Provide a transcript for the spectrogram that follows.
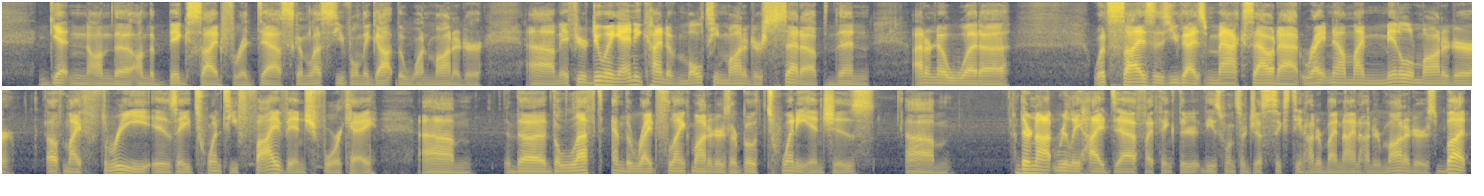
getting on the on the big side for a desk unless you've only got the one monitor. Um, if you're doing any kind of multi-monitor setup, then I don't know what uh what sizes you guys max out at. Right now, my middle monitor of my three is a 25 inch 4K. Um, the the left and the right flank monitors are both 20 inches. Um, they're not really high def. I think these ones are just 1600 by 900 monitors, but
